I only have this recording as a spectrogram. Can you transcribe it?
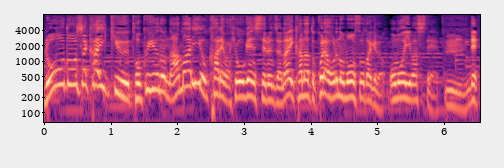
労働者階級特有の鉛を彼は表現してるんじゃないかなと、これは俺の妄想だけど、思いまして。うん。で、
